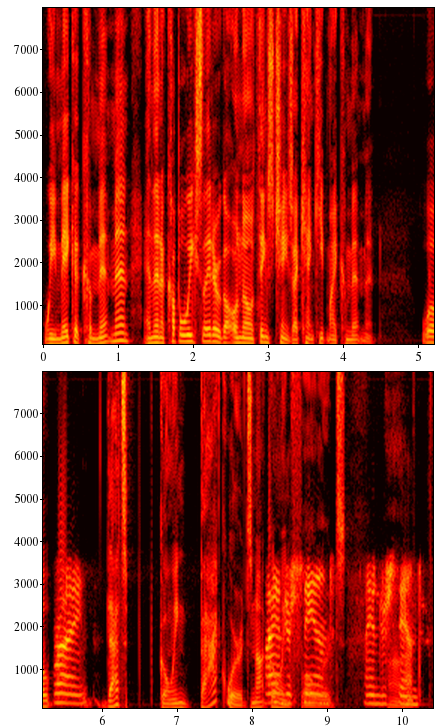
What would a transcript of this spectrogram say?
We make a commitment and then a couple weeks later we go, "Oh no, things changed. I can't keep my commitment." Well, right. that's going backwards, not I going understand. forwards. I understand. Um,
